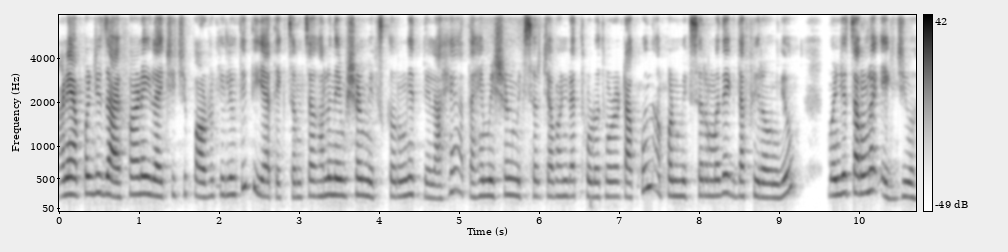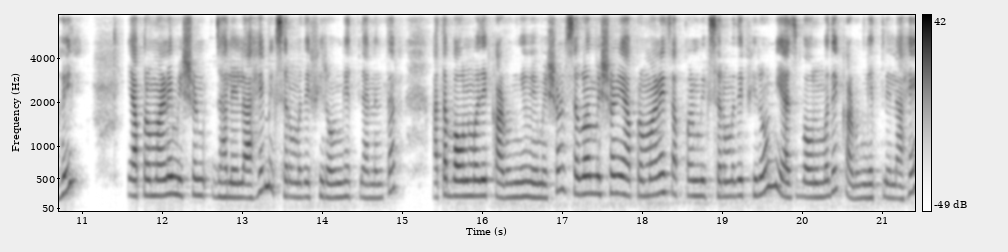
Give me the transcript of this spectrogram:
आणि आपण जी जायफळ आणि इलायचीची पावडर केली होती ती यात एक चमचा घालून हे मिश्रण मिक्स करून घेतलेलं आहे. आता हे मिश्रण मिक्सरच्या भांड्यात थोडं थोडं टाकून आपण मिक्सरमध्ये एकदा फिरवून घेऊ. म्हणजे चांगलं एकजीव होईल. याप्रमाणे मिश्रण झालेलं आहे. मिक्सरमध्ये फिरवून घेतल्यानंतर आता बाऊलमध्ये काढून घेऊ हे मिश्रण. सगळं मिश्रण याप्रमाणेच आपण मिक्सरमध्ये फिरवून याच बाऊलमध्ये काढून घेतलेलं आहे.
